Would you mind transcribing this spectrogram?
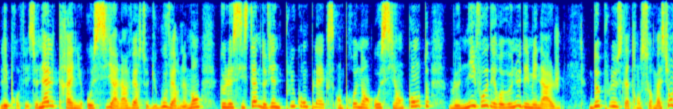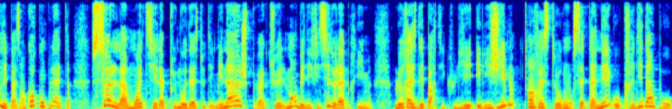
Les professionnels craignent aussi, à l'inverse du gouvernement, que le système devienne plus complexe en prenant aussi en compte le niveau des revenus des ménages. De plus, la transformation n'est pas encore complète. Seule la moitié la plus modeste des ménages peut actuellement bénéficier de la prime. Le reste des particuliers éligibles en resteront cette année au crédit d'impôt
